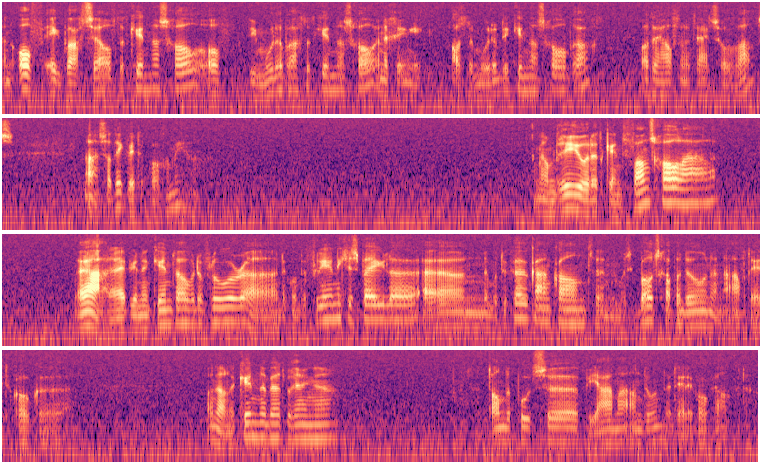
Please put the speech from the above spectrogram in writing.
En of ik bracht zelf het kind naar school, of die moeder bracht het kind naar school. En dan ging ik, als de moeder de kind naar school bracht, wat de helft van de tijd zo was, nou, dan zat ik weer te programmeren. En om drie uur het kind van school halen. Nou ja, dan heb je een kind over de vloer. Uh, dan komt een vriendinnetje spelen. En dan moet de keuken aan kant. En dan moet ik boodschappen doen. En avondeten koken. En dan de kinderbed brengen. Tanden poetsen, pyjama aandoen. Dat deed ik ook elke dag.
